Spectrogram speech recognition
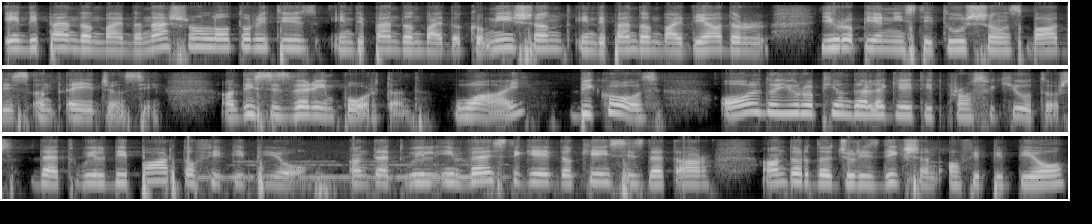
independent by the national authorities, independent by the Commission, independent by the other European institutions, bodies, and agencies. And this is very important. Why? Because all the European delegated prosecutors that will be part of EPPO and that will investigate the cases that are under the jurisdiction of EPPO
